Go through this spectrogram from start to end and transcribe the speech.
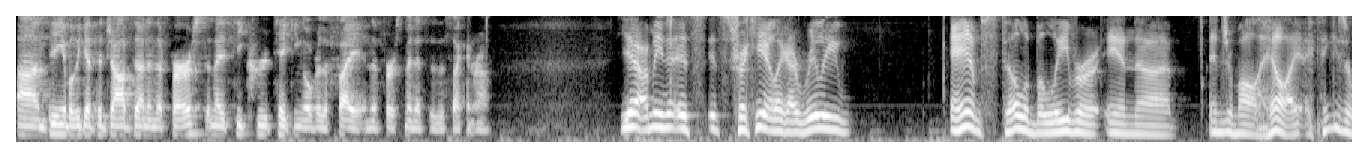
um, being able to get the job done in the first, and I see Crute taking over the fight in the first minutes of the second round. Yeah, I mean it's it's tricky. Like I really am still a believer in uh, in Jamahal Hill. I, I, think he's a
